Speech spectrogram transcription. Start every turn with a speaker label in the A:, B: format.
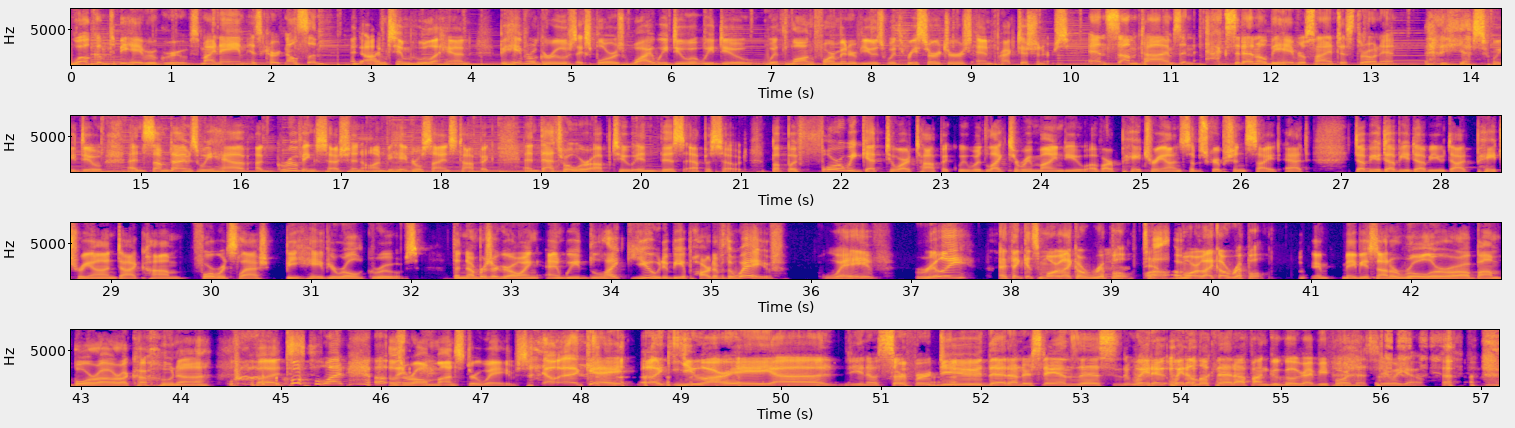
A: Welcome to Behavioral Grooves. My name is Kurt Nelson.
B: And I'm Tim Houlihan. Behavioral Grooves explores why we do what we do with long form interviews with researchers and practitioners.
A: And sometimes an accidental behavioral scientist thrown in.
B: yes, we do. And sometimes we have a grooving session on behavioral science topic, and that's what we're up to in this episode. But before we get to our topic, we would like to remind you of our Patreon subscription site at www.patreon.com forward slash behavioral grooves. The numbers are growing, and we'd like you to be a part of the wave.
A: Wave? Really? I think it's more like a ripple, Tim. Well, okay. More like a ripple.
B: Okay, maybe it's not a roller or a bombora or a kahuna, but
A: what?
B: Oh, those are all monster waves.
A: Oh, okay, like you are a uh, you know surfer dude that understands this. Way to way to look that up on Google right before this. Here we go.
